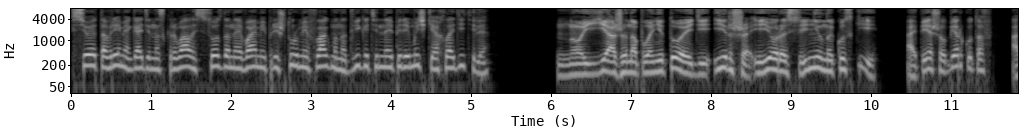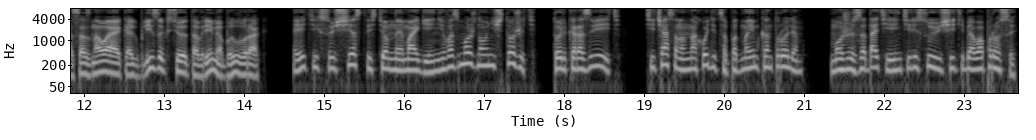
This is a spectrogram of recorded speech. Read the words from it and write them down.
Все это время гадина скрывалась в созданной вами при штурме флагмана двигательной перемычки охладителя. «Но я же на планетоиде, Ирша, ее расчленил на куски!» Опешил Беркутов, осознавая, как близок все это время был враг. «Этих существ из темной магии невозможно уничтожить только развеять. Сейчас она находится под моим контролем. Можешь задать ей интересующие тебя вопросы».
